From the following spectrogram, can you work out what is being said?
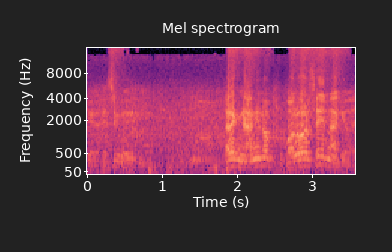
કહેવાય. શું કહ્યું? અરે જ્ઞાનીનો ફોલોઅર છે એ ના કહેવાય.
